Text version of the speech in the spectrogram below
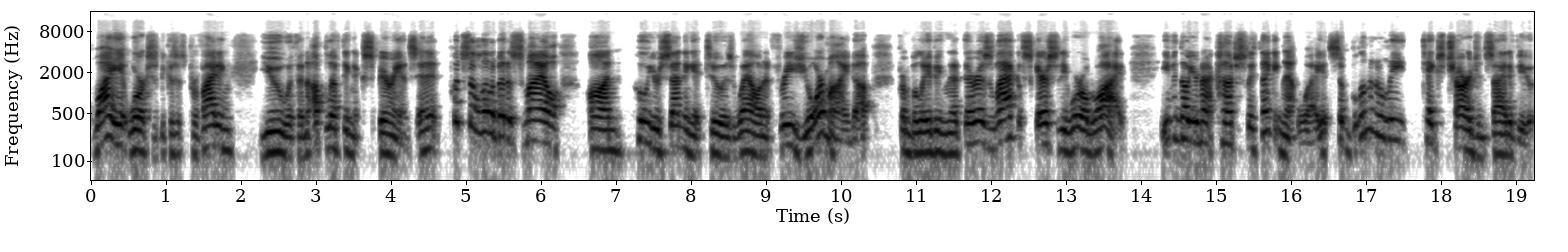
why it works is because it's providing you with an uplifting experience and it puts a little bit of smile on who you're sending it to as well and it frees your mind up from believing that there is lack of scarcity worldwide. Even though you're not consciously thinking that way, it subliminally takes charge inside of you.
